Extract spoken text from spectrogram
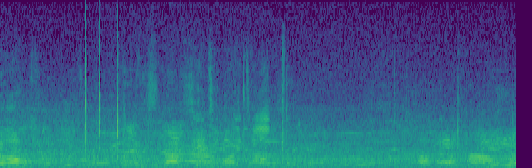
No. Yeah.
